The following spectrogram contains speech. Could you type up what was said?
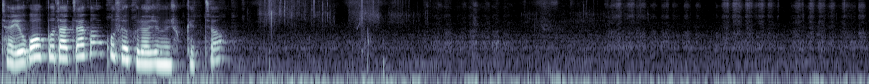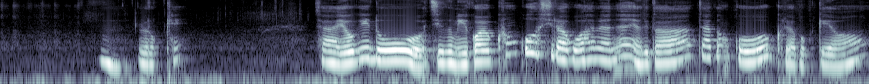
자, 이거보다 작은 꽃을 그려주면 좋겠죠? 음, 이렇게. 자, 여기도 지금 이걸 큰 꽃이라고 하면은 여기다 작은 꽃 그려볼게요.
